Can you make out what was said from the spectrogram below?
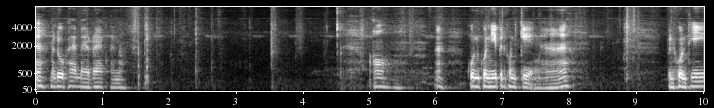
อะมาดูไพ่ใบแรกเลยเนาะอ๋ออะคนคนนี้เป็นคนเก่งนะ เป็นคนที่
